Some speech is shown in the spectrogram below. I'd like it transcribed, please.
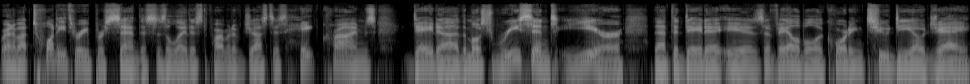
we're at about 23%. This is the latest Department of Justice hate crimes data, the most recent year that the data is available, according to DOJ,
